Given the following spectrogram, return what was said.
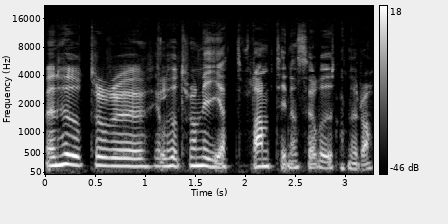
Men hur tror, du, eller hur tror ni att framtiden ser ut nu då?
